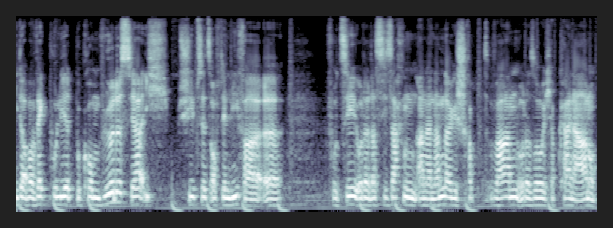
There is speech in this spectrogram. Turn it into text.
die du aber wegpoliert bekommen würdest. Ja, ich schiebe es jetzt auf den Liefer äh, VC oder dass die Sachen aneinander geschraubt waren oder so. Ich habe keine Ahnung.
